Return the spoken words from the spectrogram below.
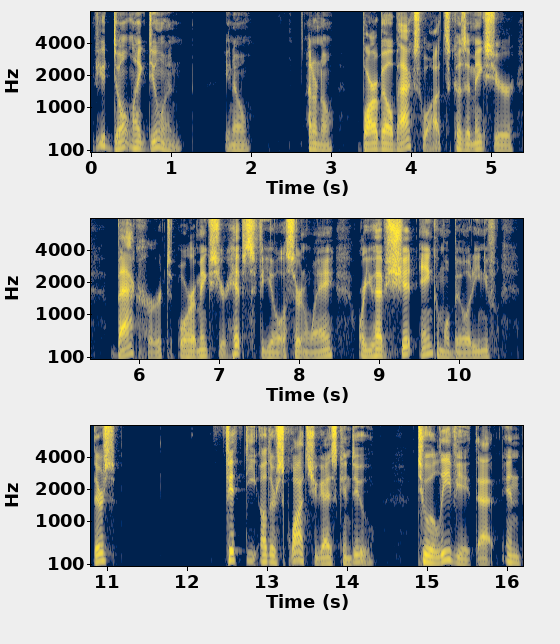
If you don't like doing, you know, I don't know, barbell back squats because it makes your back hurt or it makes your hips feel a certain way or you have shit ankle mobility and you there's 50 other squats you guys can do to alleviate that. And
